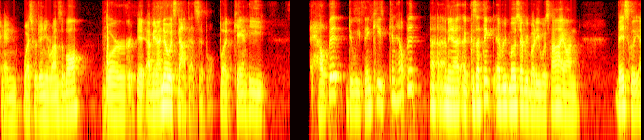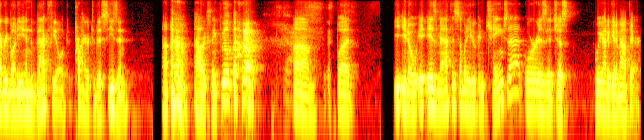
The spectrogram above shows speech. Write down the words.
and West Virginia runs the ball? Or, it, I mean, I know it's not that simple, but can he help it? Do we think he can help it? Uh, I mean, because I, I, I, think every most everybody was high on basically everybody in the backfield prior to this season. Uh, Alex Sinkfield. um, but you know, is Mathis somebody who can change that, or is it just we got to get him out there?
